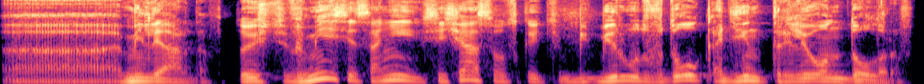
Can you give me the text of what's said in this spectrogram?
э, миллиардов. То есть в месяц они сейчас, вот сказать, берут в долг 1 триллион долларов.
